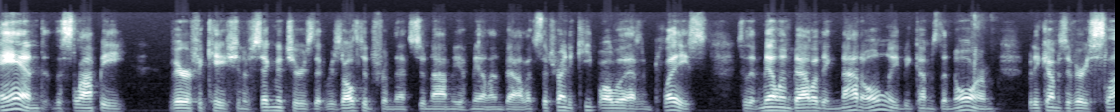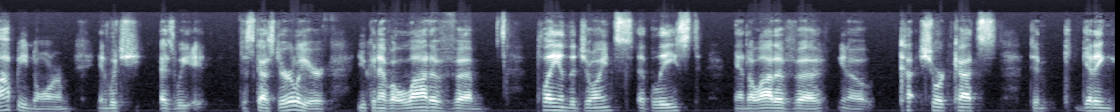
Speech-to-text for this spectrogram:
and the sloppy verification of signatures that resulted from that tsunami of mail in ballots. They're trying to keep all of that in place so that mail in balloting not only becomes the norm, but becomes a very sloppy norm in which, as we discussed earlier, you can have a lot of um, play in the joints at least, and a lot of uh, you know cut shortcuts to getting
